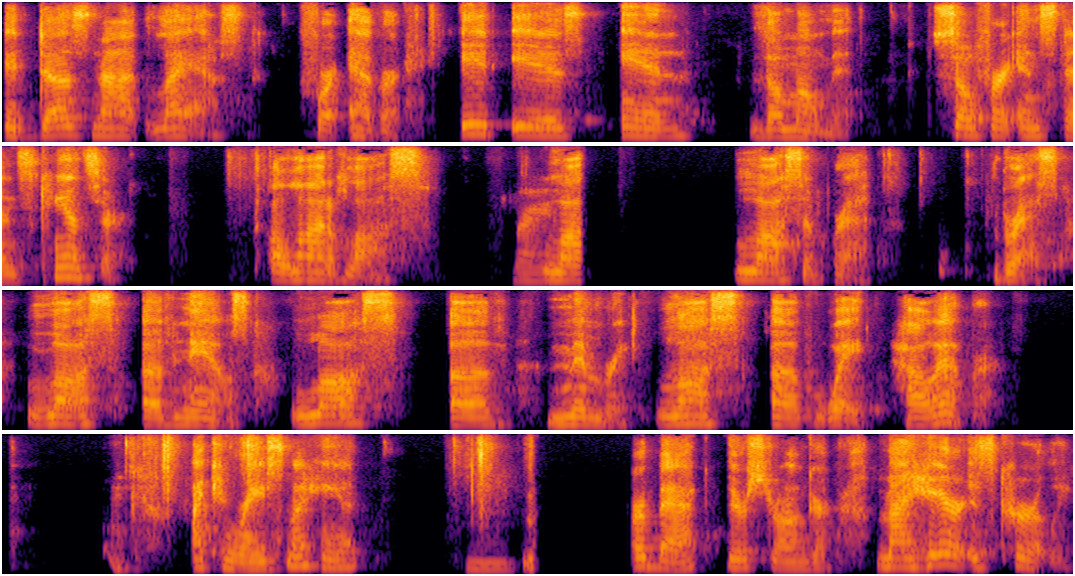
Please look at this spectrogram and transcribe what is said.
it does not last forever. It is in the moment. So, for instance, cancer, a lot of loss, right. loss, loss of breath, breast, loss of nails, loss of memory, loss of weight. However, I can raise my hand mm. or back, they're stronger. My hair is curly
